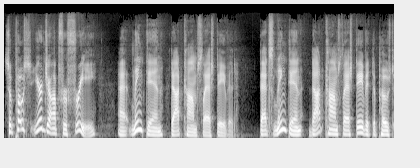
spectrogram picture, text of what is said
So post your job for free at linkedin.com slash david. That's linkedin.com slash david to post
